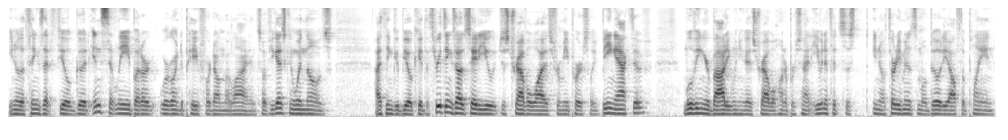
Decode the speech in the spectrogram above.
you know the things that feel good instantly but are we're going to pay for down the line and so if you guys can win those i think you'd be okay. The three things i would say to you just travel wise for me personally being active moving your body when you guys travel 100% even if it's just you know 30 minutes of mobility off the plane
